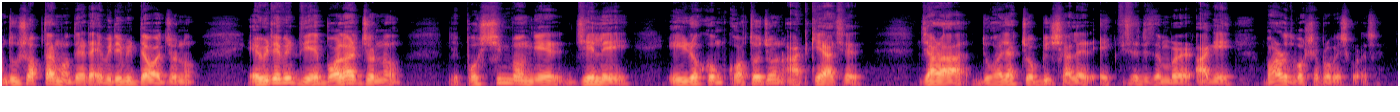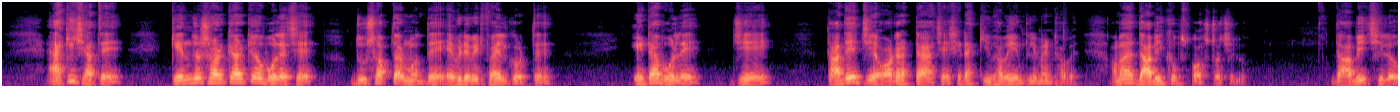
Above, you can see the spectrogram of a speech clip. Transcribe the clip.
দু সপ্তাহের মধ্যে একটা এভিডেভিট দেওয়ার জন্য। এভিডেভিট দিয়ে বলার জন্য যে পশ্চিমবঙ্গের জেলে এই রকম কতজন আটকে আছে যারা দু হাজার চব্বিশ সালের একত্রিশে ডিসেম্বরের আগে ভারতবর্ষে প্রবেশ করেছে? একই সাথে কেন্দ্র সরকারকেও বলেছে দু সপ্তাহের মধ্যে এভিডেভিট ফাইল করতে। এটা বলে যে তাদের যে অর্ডারটা আছে সেটা কীভাবে ইমপ্লিমেন্ট হবে? আমাদের দাবি খুব স্পষ্ট ছিল। দাবি ছিল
